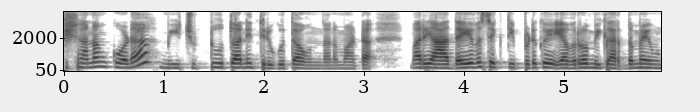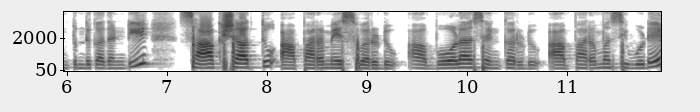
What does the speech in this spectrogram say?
క్షణం కూడా మీ చుట్టూతోనే తిరుగుతూ ఉందన్నమాట. మరి ఆ దైవశక్తి ఇప్పటికీ ఎవరో మీకు అర్థమై ఉంటుంది కదండి? సాక్షాత్తు ఆ పరమేశ్వరుడు ఆ బోళా శంకరుడు ఆ పరమశివుడే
